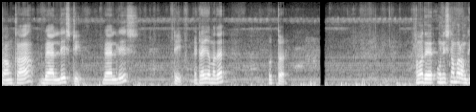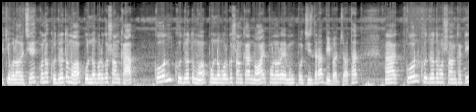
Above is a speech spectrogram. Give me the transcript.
সংখ্যা বিয়াল্লিশটি বিয়াল্লিশটি। এটাই আমাদের উত্তর। আমাদের উনিশ নম্বর অঙ্কে কি বলা হয়েছে? কোনো ক্ষুদ্রতম পূর্ণবর্গ সংখ্যা কোন ক্ষুদ্রতম পূর্ণবর্গ সংখ্যা নয়, পনেরো এবং পঁচিশ দ্বারা বিভাজ্য? অর্থাৎ কোন ক্ষুদ্রতম সংখ্যাটি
